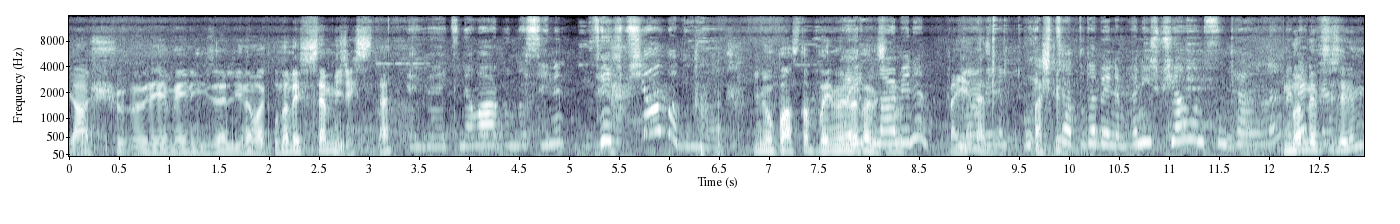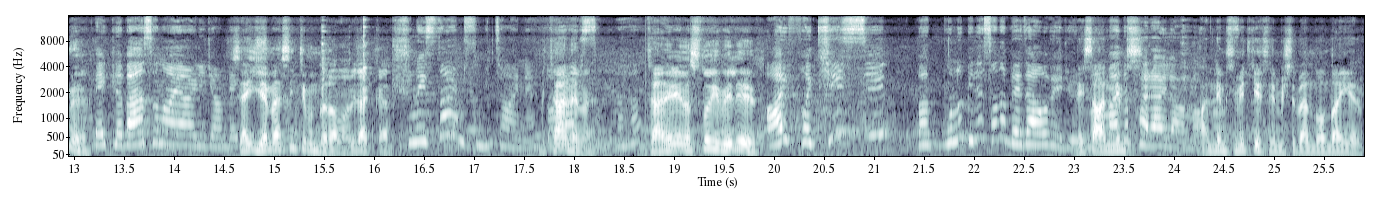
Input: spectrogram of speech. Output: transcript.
Ya şu öğle yemeğinin güzelliğine bak. Bunların hepsi sen mi yiyeceksin ha? Evet, ne var bunda? Senin, sen hiçbir şey almadın mı? Bilmiyorum pasta benim önüme Hayır koymuşsun. bunlar bu. benim. Ben Bunlar yemez benim. miyim? Bu Başka- iki tatlı da benim. Hani hiçbir şey almamışsın kendine. Bunların Bekle. hepsi senin mi? Bekle ben sana ayarlayacağım. Bekle Sen şimdi. yemezsin ki bunları ama bir dakika. Şunu ister misin bir tane? Bir tane mi? Doyarsın. Hı. Bir taneyle nasıl doyayım Elif? Ay fakirsin. Bak bunu bile sana bedava veriyorum. Neyse, Normalde annem- parayla almam. Annem simit getirmişti ben de ondan yerim.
